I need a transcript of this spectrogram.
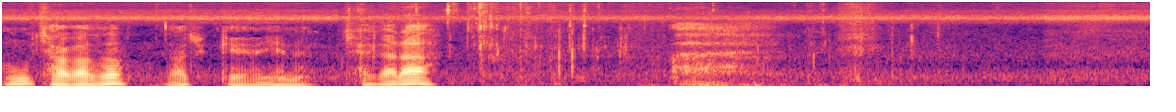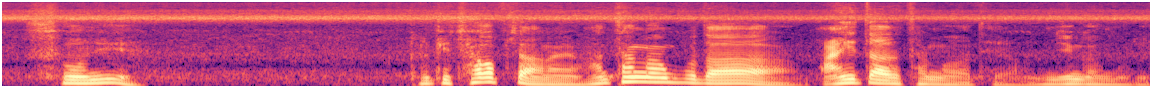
너무 작아서 놔줄게요, 얘는. 잘 가라. 수온이 그렇게 차갑지 않아요. 한탄강보다 많이 따뜻한 것 같아요. 인진강 물이.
